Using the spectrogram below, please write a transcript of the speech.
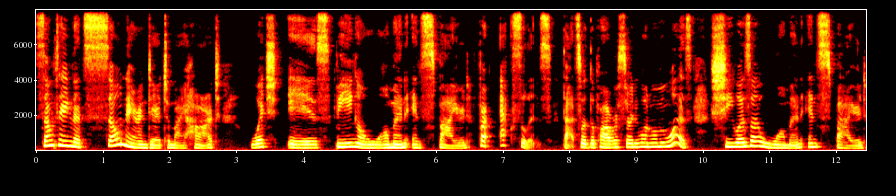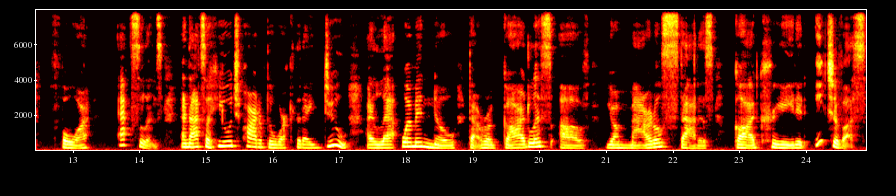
something that's so near and dear to my heart, which is being a woman inspired for excellence. That's what the Proverbs 31 woman was. She was a woman inspired for excellence. And that's a huge part of the work that I do. I let women know that regardless of your marital status, God created each of us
